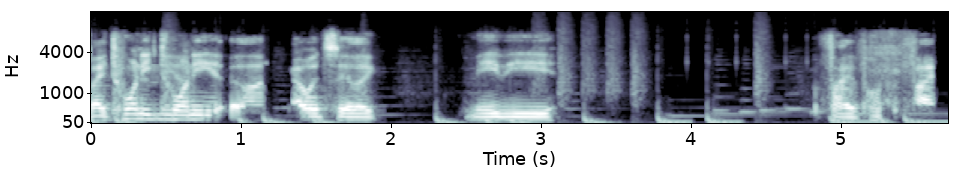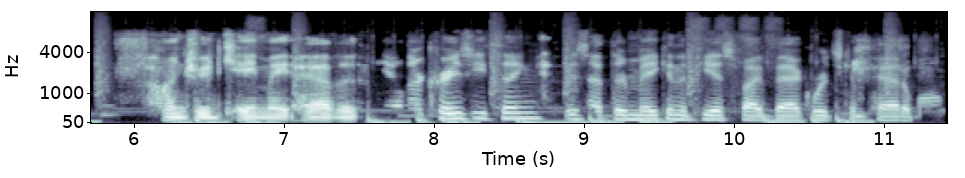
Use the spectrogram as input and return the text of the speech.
By 2020, uh, I would say like maybe 500 k might have it. The other crazy thing is that they're making the PS5 backwards compatible.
